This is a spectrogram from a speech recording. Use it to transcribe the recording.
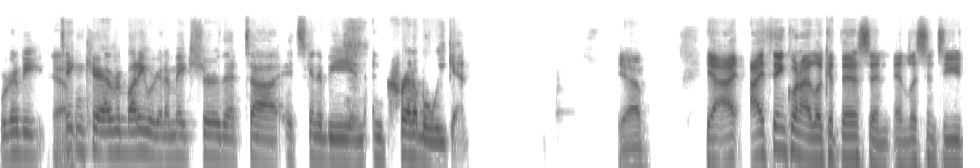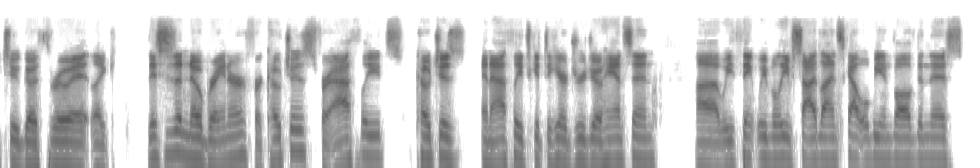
we're going to be yeah. taking care of everybody. We're going to make sure that uh, it's going to be an incredible weekend. Yeah, yeah. I I think when I look at this and and listen to you two go through it, like this is a no brainer for coaches, for athletes. Coaches and athletes get to hear Drew Johansen uh, we think we believe Sideline Scout will be involved in this.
